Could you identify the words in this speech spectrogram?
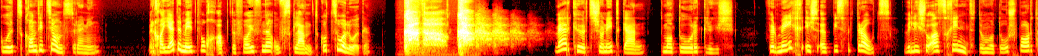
gutes Konditionstraining. Man kann jeden Mittwoch ab der 5. aufs Gelände zuschauen. Kanal K. Wer hört es schon nicht gern, die Motorengeräusche? Für mich ist es etwas Vertrautes, weil ich schon als Kind den Motorsport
